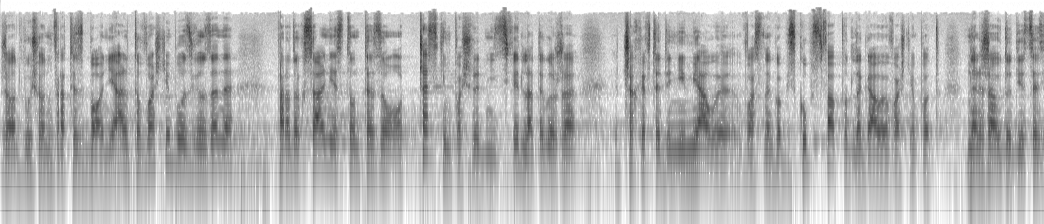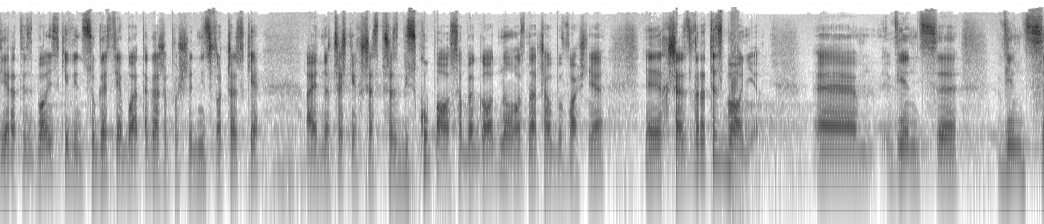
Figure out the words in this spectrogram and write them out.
że odbył się on w Ratyzbonie, ale to właśnie było związane paradoksalnie z tą tezą o czeskim pośrednictwie, dlatego że Czechy wtedy nie miały własnego biskupstwa, podlegały właśnie pod, należały do diecezji ratyzbońskiej, więc sugestia była taka, że pośrednictwo czeskie, a jednocześnie chrzest przez biskupa osobę godną oznaczałby właśnie e, chrzest w Ratyzbonie. E, więc, e, więc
